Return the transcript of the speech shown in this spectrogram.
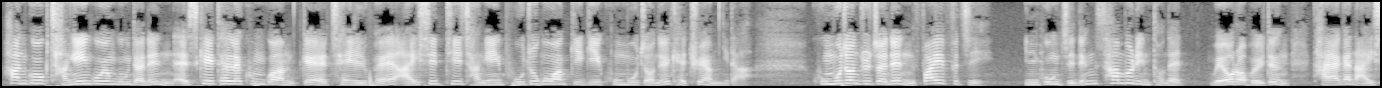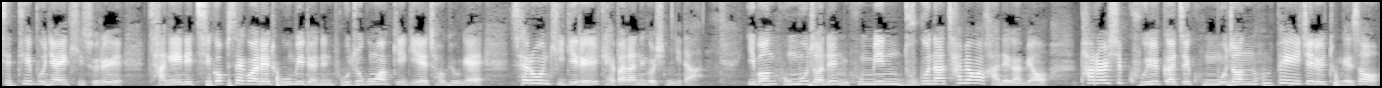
한국 장애인 고용공단은 SK텔레콤과 함께 제1회 ICT 장애인 보조공학기기 공모전을 개최합니다. 공모전 주제는 5G, 인공지능, 사물인터넷, 웨어러블 등 다양한 ICT 분야의 기술을 장애인의 직업 생활에 도움이 되는 보조공학 기기에 적용해 새로운 기기를 개발하는 것입니다. 이번 공모전은 국민 누구나 참여가 가능하며 8월 19일까지 공모전 홈페이지를 통해서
